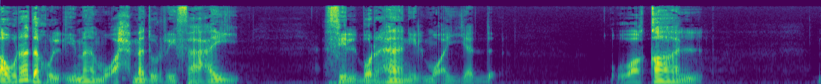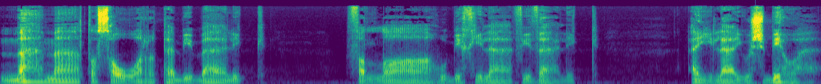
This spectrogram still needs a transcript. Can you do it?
أورده الإمام أحمد الرفاعي في البرهان المؤيد وقال مهما تصورت ببالك فالله بخلاف ذلك أي لا يشبهه.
